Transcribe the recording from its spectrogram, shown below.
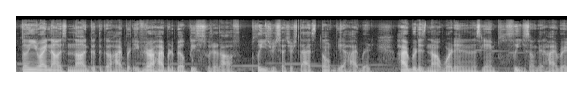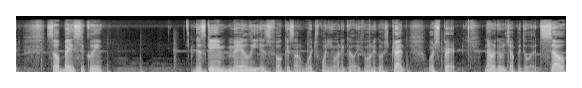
I'm telling you right now, it's not good to go hybrid. If you're a hybrid build, please switch it off. Please reset your stats. Don't be a hybrid. Hybrid is not it in this game. Please don't get hybrid. So basically, this game mainly is focused on which one you want to go. If you want to go strength or spirit. Now we're going to jump into it. So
